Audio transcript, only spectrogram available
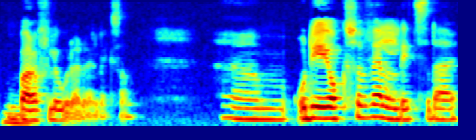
Bara förlorare liksom. Ehm, och det är också väldigt sådär...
